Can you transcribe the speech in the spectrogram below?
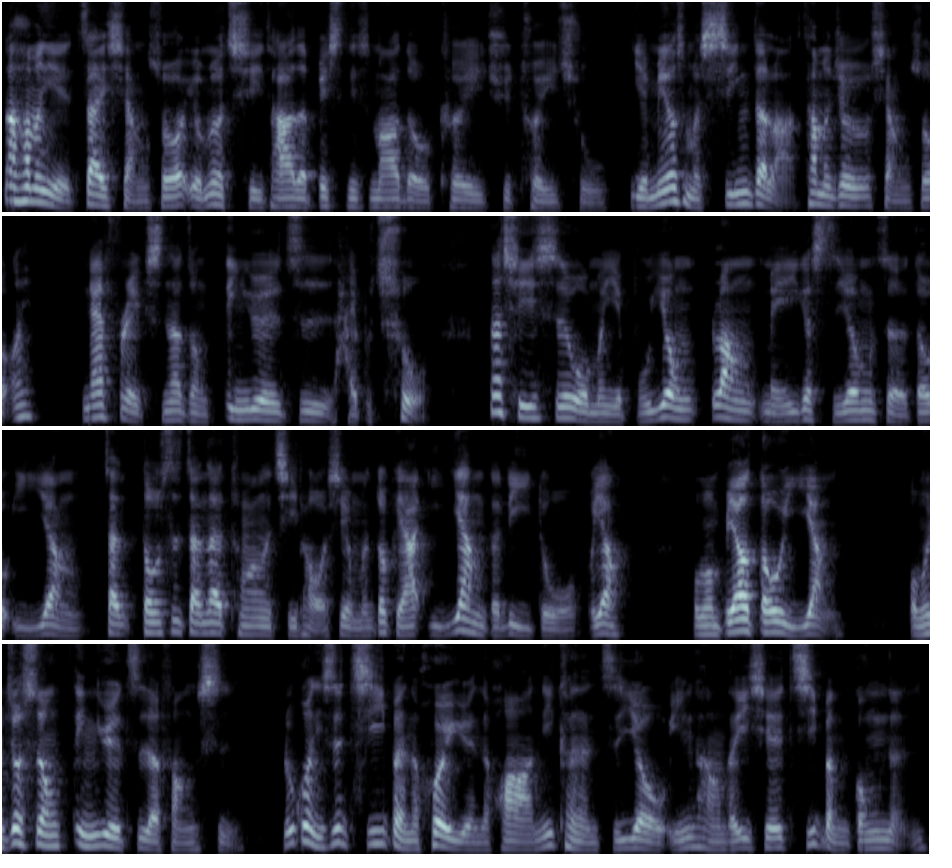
那他们也在想说有没有其他的 business model 可以去推出，也没有什么新的啦。他们就想说，哎，Netflix 那种订阅制还不错。那其实我们也不用让每一个使用者都一样站，都是站在同样的起跑线，我们都给他一样的利多，不要，我们不要都一样，我们就是用订阅制的方式。如果你是基本的会员的话，你可能只有银行的一些基本功能。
